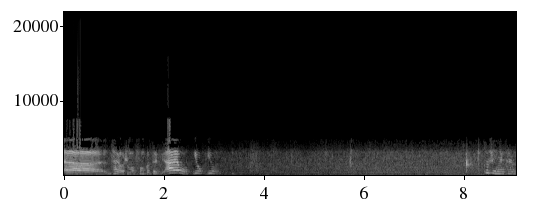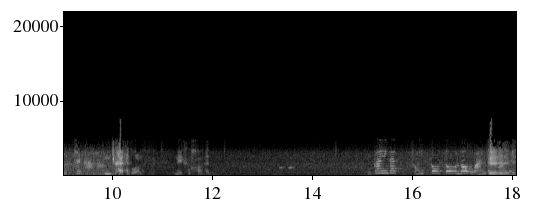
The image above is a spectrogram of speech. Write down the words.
呃，他有什么风格对比？哎，我又又。就是因为太太卡了。你开的太多了嘛，因为内存耗的太多。我刚刚应该从都都搂完整。对对对对对。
